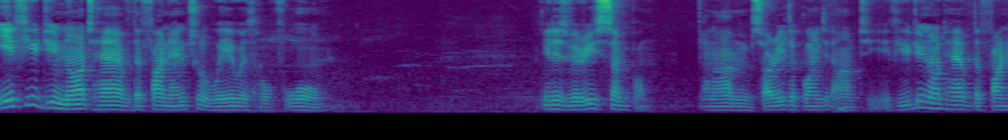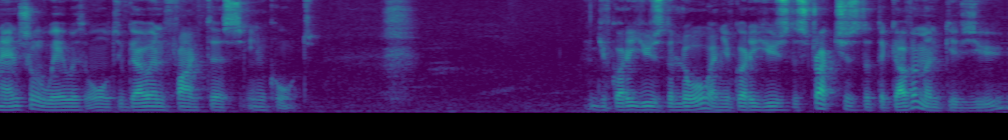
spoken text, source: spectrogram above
If you do not have the financial wherewithal, it is very simple, and I'm sorry to point it out to you. If you do not have the financial wherewithal to go and fight this in court, you've got to use the law and you've got to use the structures that the government gives you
